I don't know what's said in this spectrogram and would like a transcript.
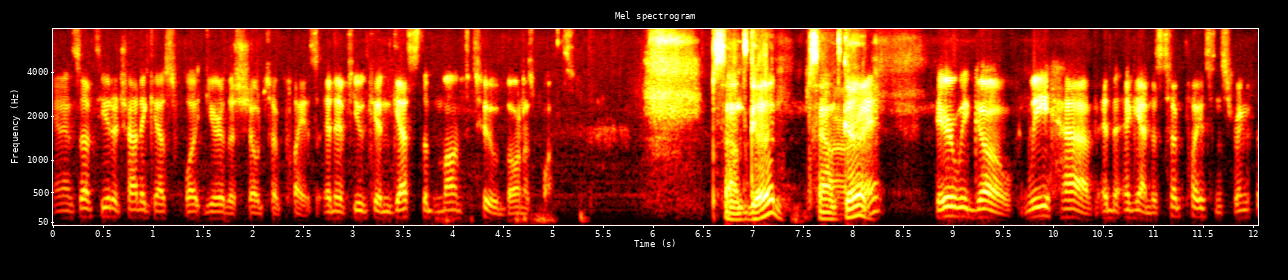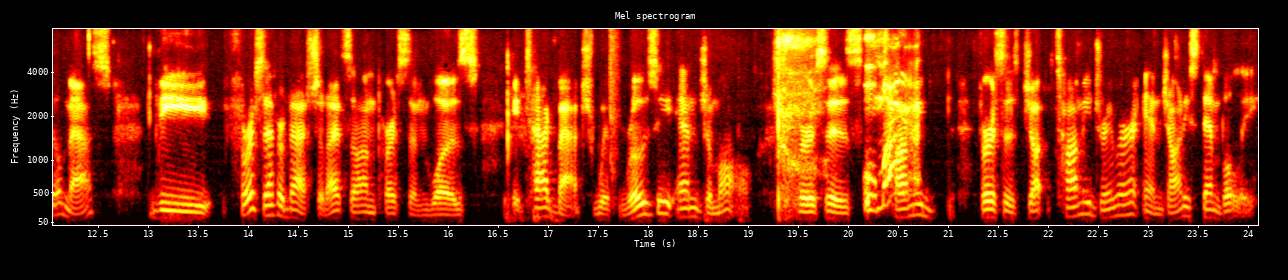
and it's up to you to try to guess what year the show took place. And if you can guess the month too, bonus points. Sounds good. Sounds All good. right. Here we go. We have, and again, this took place in Springfield, Mass. The first ever match that I saw in person was a tag match with Rosey and Jamal versus Oh my Tommy versus jo- Tommy Dreamer and Johnny Stamboli.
